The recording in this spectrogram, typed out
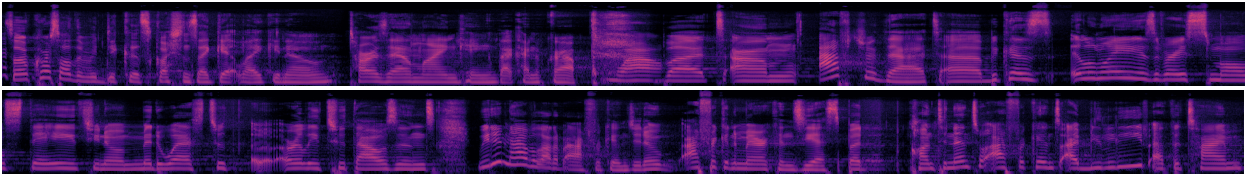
so of course, all the ridiculous questions I get, like you know, Tarzan, Lion King, that kind of crap. Wow. But um, after that, uh, because Illinois is a very small state, you know, Midwest, to, uh, early 2000s, we didn't have a lot of Africans. You know, African Americans, yes, but continental Africans, I believe at the time,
